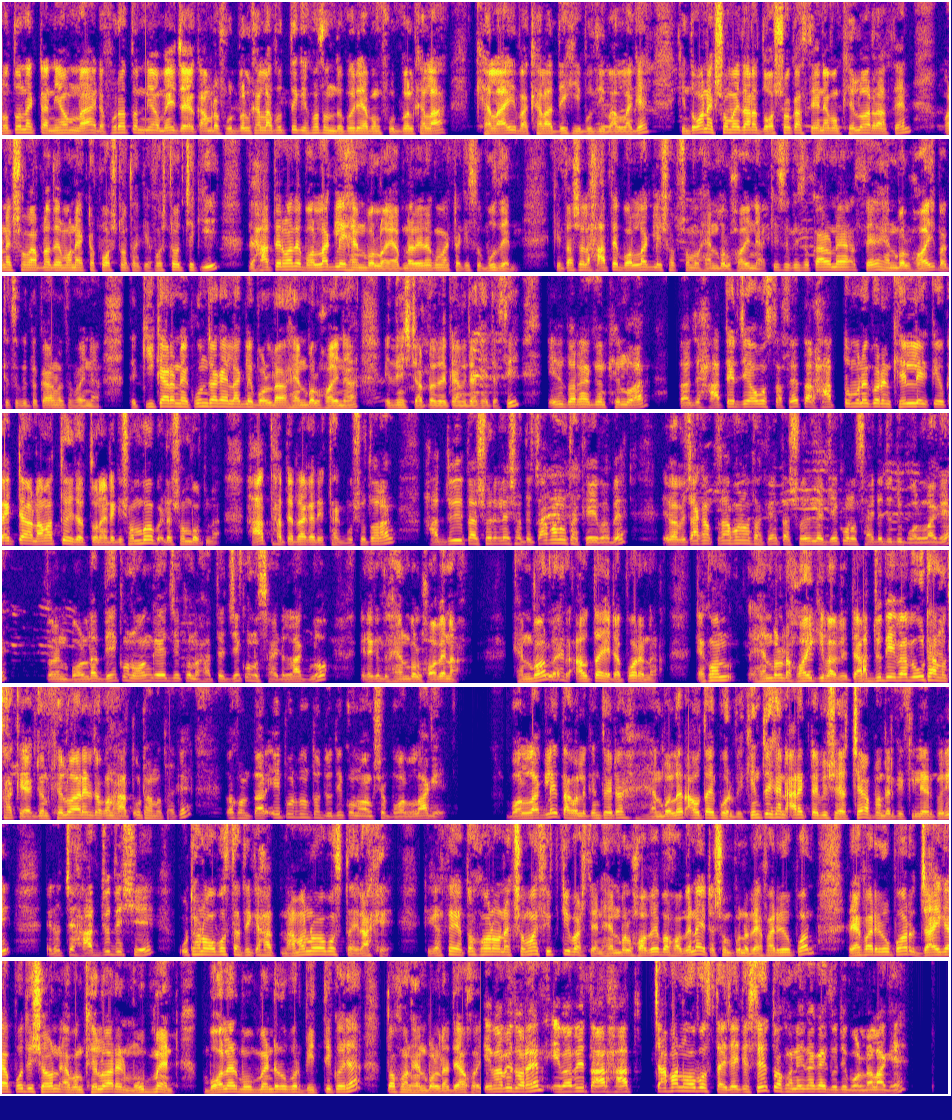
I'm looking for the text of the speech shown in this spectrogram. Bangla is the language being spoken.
নতুন একটা নিয়ম না, এটা পুরাতন নিয়মে। যাই হোক, আমরা ফুটবল খেলা প্রত্যেকে পছন্দ করি এবং ফুটবল খেলা খেলাই বা খেলা দেখি বুঝি ভালো লাগে। কিন্তু অনেক সময় যারা দর্শক আছেন এবং খেলোয়াড়রা আছেন, অনেক সময় আপনাদের মনে একটা প্রশ্ন থাকে। প্রশ্ন হচ্ছে কি? যে হাতের মধ্যে বল লাগলে হ্যান্ডবল হয়, আপনার এরকম একটা কিছু বুঝেন। কিন্তু আসলে হাতে বল লাগলে সবসময় হ্যান্ডবল হয় না। কিছু কিছু কারণে আছে হ্যান্ডবল হয় বা কিছু কিছু কারণে হয় না। কি কারণে, কোন জায়গায় লাগলে বলটা হ্যান্ডবল হয় না? এই জিনিসটা আপনাদেরকে আমি দেখাইতেছি। এই ধরনের একজন খেলোয়াড় তার যে হাতের যে অবস্থা আছে, তার হাত তো মনে করেন খেললে কেউ কাইটটা নামাতে হয়ে যেত না। এটা কি সম্ভব? এটা সম্ভব না। হাত হাতের জায়গাতে থাকব। সুতরাং হাত যদি তার শরীরের সাথে চাপানো থাকে এভাবে এভাবে চাকা চাপানো থাকে, তার শরীরে যে কোনো সাইডে যদি বল লাগে, ধরেন বলটা যে কোনো অঙ্গে, যে কোনো হাতের যে কোনো সাইডে লাগল, এটা কিন্তু হ্যান্ডবল হবে না। হ্যান্ডবল এর আওতায় এটা পড়ে না। এখন হ্যান্ডবলটা হয় কীভাবে? তার যদি এভাবে উঠানো থাকে, একজন খেলোয়াড়ের যখন হাত উঠানো থাকে, তখন তার এই পর্যন্ত যদি কোনো অংশে বল লাগে বল লাগলে তাহলে কিন্তু এটা হ্যান্ডবলের আওতায় পড়বে। কিন্তু এখানে আরেকটা বিষয় আছে, আপনাদেরকে ক্লিয়ার করি। এটা হচ্ছে হাত যদি সে উঠানো অবস্থা থেকে হাত নামানোর অবস্থায় রাখে, ঠিক আছে? তখন অনেক সময় ফিফটি পার্সেন্ট হ্যান্ডবল হবে বা হবে না, এটা সম্পূর্ণ রেফারির উপর। রেফারির উপর জায়গা পজিশন এবং খেলোয়াড়ের মুভমেন্ট বলের মুভমেন্টের উপর ভিত্তি করে তখন হ্যান্ডবলটা দেওয়া হয়। এভাবে ধরেন, এভাবে তার হাত চাপানো অবস্থায় যাইতেছে, তখন এই জায়গায় যদি বলটা লাগে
